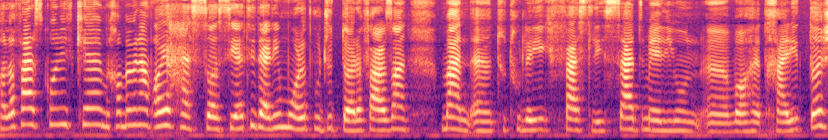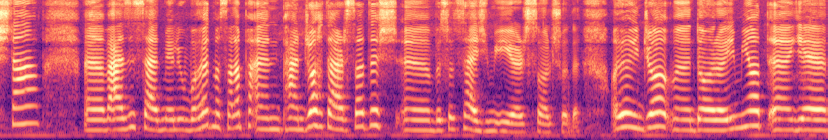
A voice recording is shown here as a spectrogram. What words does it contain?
حالا فرض کنید که می‌خوام ببینم آیا حساسیتی در این مورد وجود داره. فرضاً من تو طول یک فصلی 100 میلیون واحد خرید داشتم و از این 100 میلیون واحد مثلا 50 درصدش به صورت تجمیعی ارسال شده. آیا اینجا دارایی میاد یه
